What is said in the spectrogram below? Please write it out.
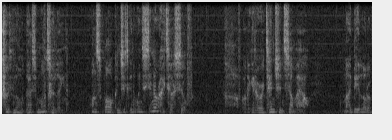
Good lord, that's Motterline. One spark and she's going to incinerate herself. I've got to get her attention somehow. Maybe a lot of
